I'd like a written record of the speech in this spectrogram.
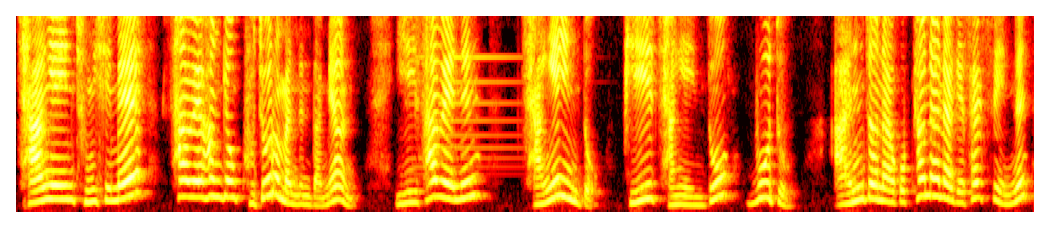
장애인 중심의 사회 환경 구조로 만든다면 이 사회는 장애인도 비장애인도 모두 안전하고 편안하게 살 수 있는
